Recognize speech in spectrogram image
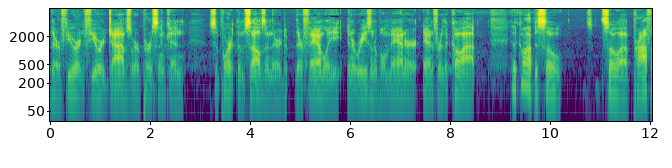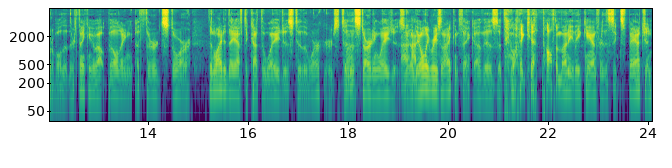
there are fewer and fewer jobs where a person can support themselves and their their family in a reasonable manner. And for the co-op, the co-op is so so uh, profitable that they're thinking about building a third store. Then why did they have to cut the wages to the workers to huh? the starting wages? You know, I, the only reason I can think of is that they want to get all the money they can for this expansion,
